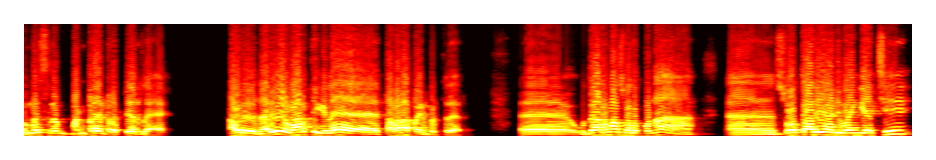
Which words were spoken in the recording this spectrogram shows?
விமர்சனம் பண்றன்ற பேர்ல அவர் நிறைய வார்த்தைகளை தவறா பயன்படுத்துறாரு. உதாரணமா சொல்ல போனா சோத்தாலையும் அடி வாங்கியாச்சு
